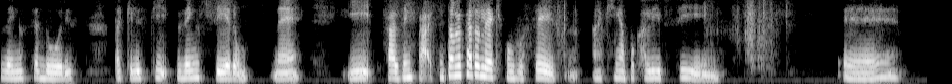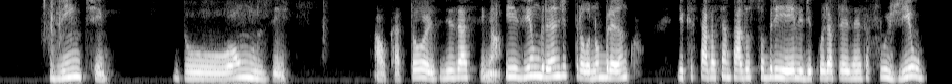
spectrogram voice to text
vencedores, daqueles que venceram, né, e fazem parte. Então eu quero ler aqui com vocês, aqui em Apocalipse é, 20, do 11 ao 14, diz assim, ó, e vi um grande trono branco, e o que estava sentado sobre ele, de cuja presença fugiu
